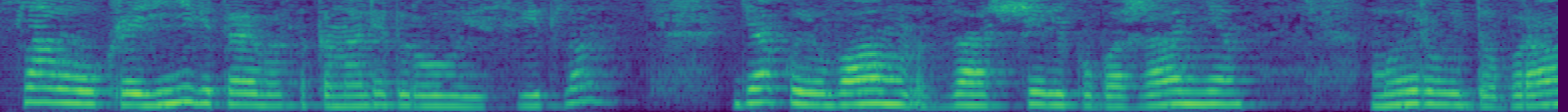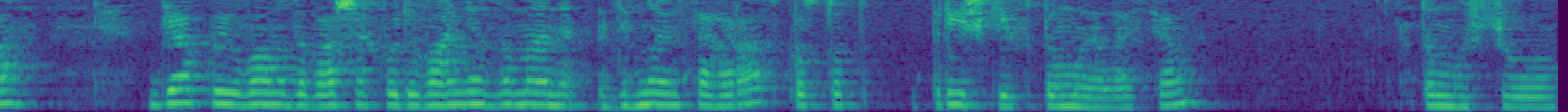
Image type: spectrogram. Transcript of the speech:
Слава Україні! Вітаю вас на каналі Дорогою Світла. Дякую вам за щирі побажання, миру і добра. Дякую вам за ваше хвилювання за мене. Зі мною все гаразд, просто трішки втомилася, тому що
